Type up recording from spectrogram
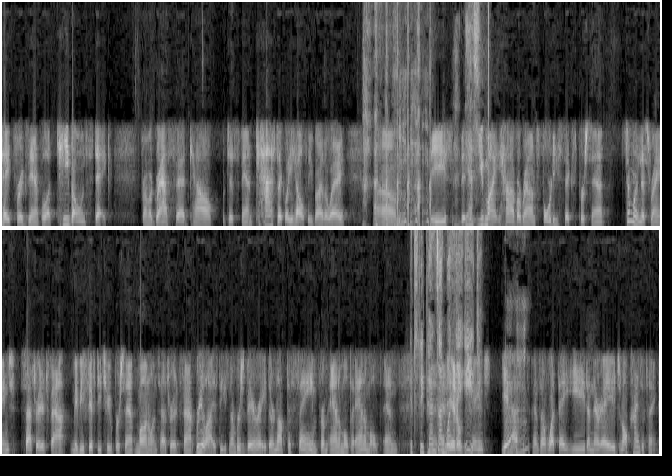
take, for example, a T bone steak from a grass fed cow, which is fantastically healthy, by the way, um, these, th- Yes. you might have around 46%, somewhere in this range, saturated fat, maybe 52% monounsaturated fat. Realize these numbers vary. They're not the same from animal to animal. And It depends and- on and what they eat. Change. Yes, it mm-hmm. depends on what they eat and their age and all kinds of things.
